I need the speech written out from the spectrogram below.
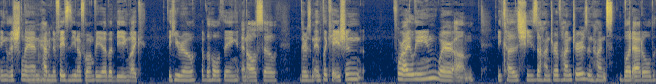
English land, mm-hmm. having to face xenophobia, but being like the hero of the whole thing. And also, there's an implication for Eileen where, um, because she's the hunter of hunters and hunts blood addled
